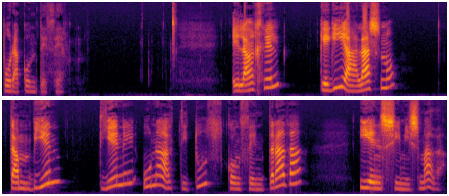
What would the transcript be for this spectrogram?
por acontecer. El ángel que guía al asno también tiene una actitud concentrada y ensimismada.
